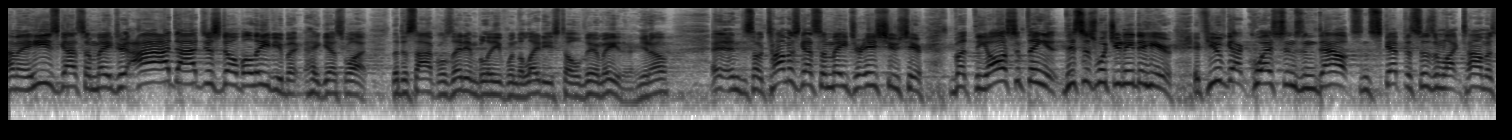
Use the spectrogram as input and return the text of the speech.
I mean, he's got some major, I, I just don't believe you. But hey, guess what? The disciples, they didn't believe when the ladies told them either, you know? And, and so Thomas got some major issues here. But the awesome thing is, this is what you need to hear. If you've got questions and doubts and skepticism like Thomas,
